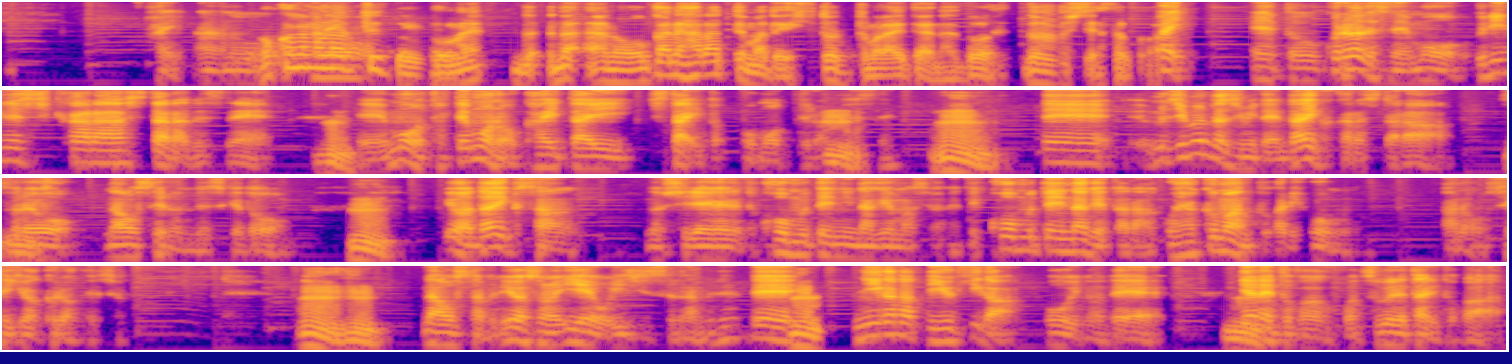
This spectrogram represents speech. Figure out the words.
はい。あの、お金もらっててごめん。あの、お金払ってまで引き取ってもらいたいのはどうどうしてそこは？はいえっ、と、これはですね、もう売り主からしたらですね、うんえーもう建物を解体したいと思ってるわけですね。うん。で、自分たちみたいに大工からしたら、それを直せるんですけど、うん。要は大工さんの知り合いがいないと工務店に投げますよね。で、工務店に投げたら500万とかリフォーム、あの、請求が来るわけですよ。うん。うん。直すために、要はその家を維持するために。で、うん新潟って雪が多いので、うん屋根とかがこう潰れたりとか、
